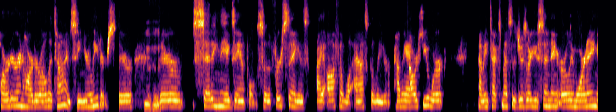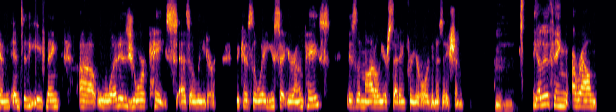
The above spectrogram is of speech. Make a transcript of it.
harder and harder all the time senior leaders they're mm-hmm. they're setting the example so the first thing is i often will ask a leader how many hours do you work how many text messages are you sending early morning and into the evening uh, what is your pace as a leader because the way you set your own pace is the model you're setting for your organization. Mm-hmm. The other thing around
